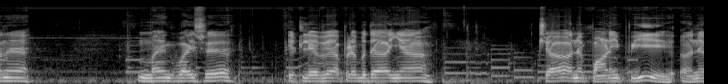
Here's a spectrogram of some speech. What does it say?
અને મયંકભાઈ છે. એટલે હવે આપણે બધા અહીંયા ચા અને પાણી પી અને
